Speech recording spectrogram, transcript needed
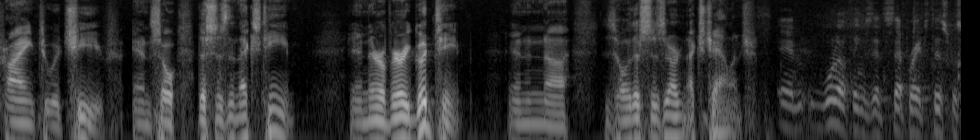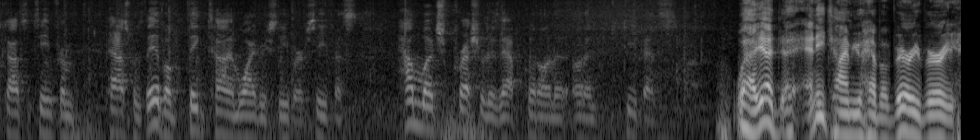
trying to achieve. And so this is the next team, and they're a very good team. And uh, so this is our next challenge. And one of the things that separates this Wisconsin team from past ones, they have a big-time wide receiver, Cephus. How much pressure does that put on a, on a defense? Well, yeah. Anytime you have a very, very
